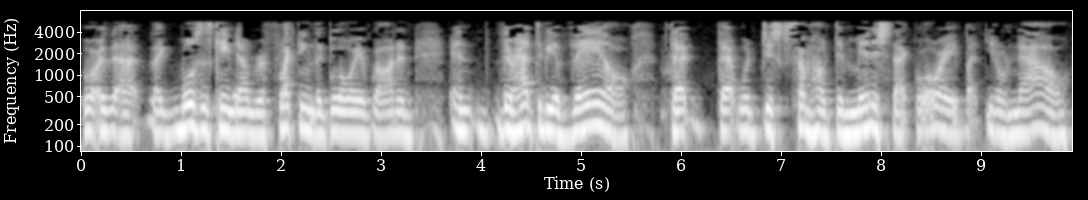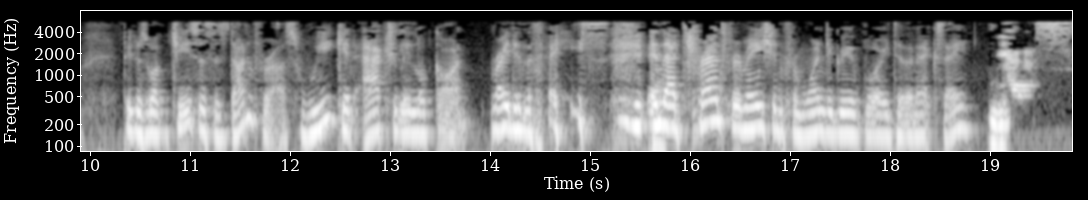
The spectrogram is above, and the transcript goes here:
or that like Moses came down reflecting the glory of God, and and there had to be a veil that that would just somehow diminish that glory. But you know now because what Jesus has done for us, we can actually look God right in the face in that transformation from one degree of glory to the next, eh? Yes,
